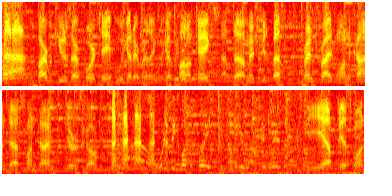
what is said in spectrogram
Barbecue's our forte, but we got everything. We got funnel cakes, got uh, Michigan's best French fries. Won the contest one time years ago. oh, what do you think about the parade? You've been coming here what, ten years now or something? Yep, it's one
